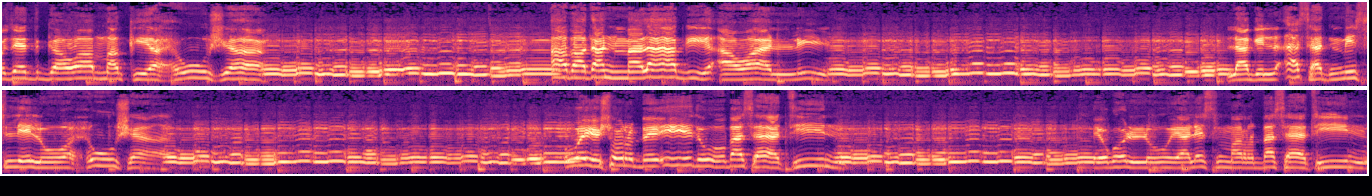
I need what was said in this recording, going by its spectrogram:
ابو زيد قوامك يا حوشة. ابدا ملاقي أولي. لاقي الأسد مثل الوحوشة. ويشرب ايده بساتين. يقول له يا الاسمر بساتين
